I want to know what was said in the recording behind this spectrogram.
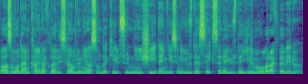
Bazı modern kaynaklar İslam dünyasındaki Sünni-Şii dengesini %80'e %20 olarak da veriyor.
